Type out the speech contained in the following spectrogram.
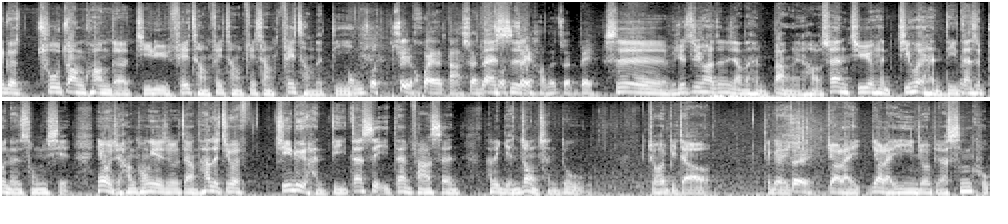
这个出状况的几率非常非常非常非常的低。我们做最坏的打算，但是最好的准备。是，我觉得这句话真的讲的很棒哎，好，虽然机遇很机会很低，但是不能松懈，因为我觉得航空业就是这样，它的机会几率很低，但是一旦发生，它的严重程度就会比较这个要来要来应应就会比较辛苦。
